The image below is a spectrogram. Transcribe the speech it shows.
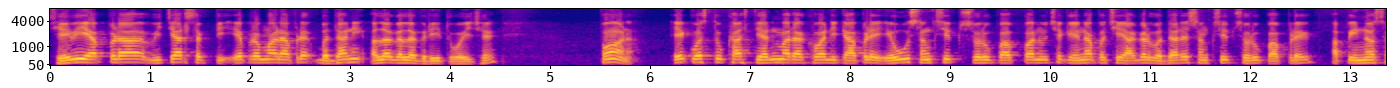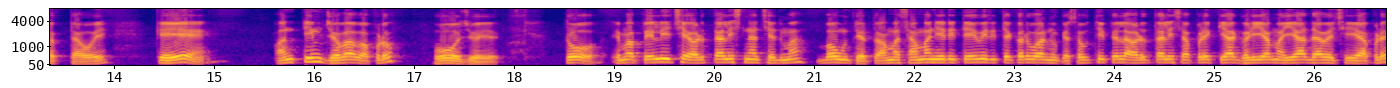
જેવી આપણા વિચાર શક્તિ એ પ્રમાણે આપણે બધાની અલગ અલગ રીત હોય છે. પણ એક વસ્તુ ખાસ ધ્યાનમાં રાખવાની કે આપણે એવું સંક્ષિપ્ત સ્વરૂપ આપવાનું છે કે એના પછી આગળ વધારે સંક્ષિપ્ત સ્વરૂપ આપણે આપી ન શકતા હોય કે એ અંતિમ જવાબ આપણો હોવો જોઈએ. તો એમાં પહેલી છે અડતાલીસના છેદમાં બોતેર તો આમાં સામાન્ય રીતે એવી રીતે કરવાનું કે સૌથી પહેલાં અડતાલીસ આપણે કયા ઘડિયામાં યાદ આવે છે એ આપણે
